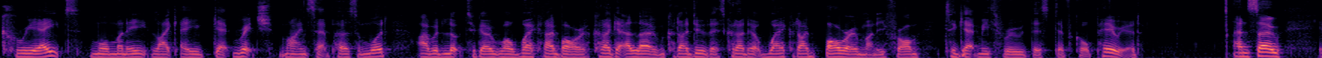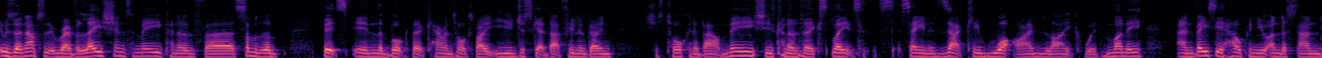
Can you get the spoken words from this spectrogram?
create more money like a get rich mindset person would. I would look to go, well, where could I borrow? Could I get a loan? Could I do this? Could I do it? Where could I borrow money from to get me through this difficult period? And so it was an absolute revelation to me. Kind of uh, some of the bits in the book that Karen talks about, you just get that feeling of going, she's talking about me. She's kind of explains, saying exactly what I'm like with money and basically helping you understand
